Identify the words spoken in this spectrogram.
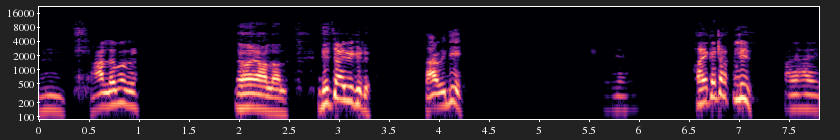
हम्म, आलं बघ. हा, आला आला. दे चावी इकडे. चावी दे. हाय का टाकलीस? हाय हाय.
